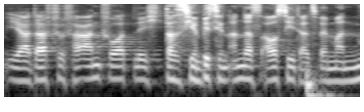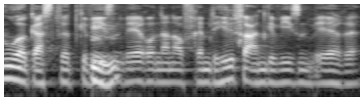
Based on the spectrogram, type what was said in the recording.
ja dafür verantwortlich, dass es hier ein bisschen anders aussieht, als wenn man nur Gastwirt gewesen mhm. wäre und dann auf fremde Hilfe angewiesen wäre.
